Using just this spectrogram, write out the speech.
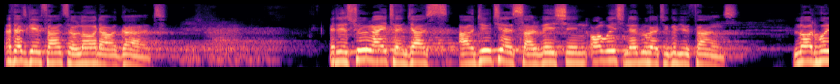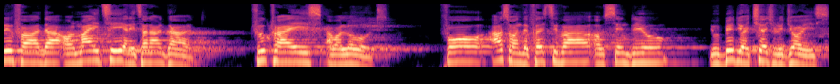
Let us give thanks to the Lord our God. It is true, right, and just, our duty and salvation, always and everywhere to give you thanks. Lord, Holy Father, Almighty and Eternal God, through Christ our Lord. For as on the festival of St. Leo, you bid your church rejoice,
